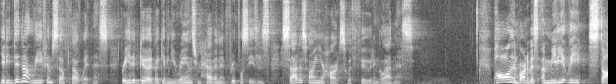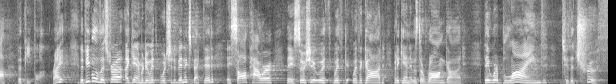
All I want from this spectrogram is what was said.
Yet he did not leave himself without witness, for he did good by giving you rains from heaven and fruitful seasons, satisfying your hearts with food and gladness. Paul and Barnabas immediately stop the people, right? The people of Lystra, again, were doing what should have been expected. They saw power, they associated it with, with, with a God, but again, it was the wrong God. They were blind to the truth.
